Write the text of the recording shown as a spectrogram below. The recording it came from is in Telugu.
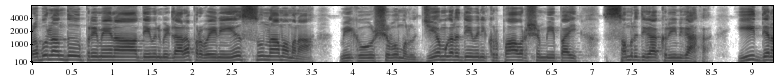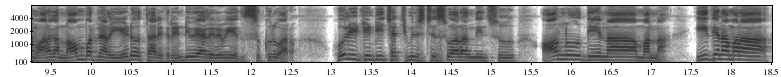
ప్రభునందు ప్రేమైన దేవుని బిడ్డారా ప్రభైన యేసునామన మీకు శుభములు. జీవముగల దేవుని కృపావర్షం మీపై సమృద్ధిగా కురినిగాక ఈ దినం అనగా నవంబర్ నెల ఏడవ తారీఖు రెండు వేల ఇరవై ఐదు శుక్రవారం. హోలీ ట్వంటీ చర్చ్ మినిస్ట్రీస్ వారు అందించు ఆను దేనా మన్న ఈ దిన మన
